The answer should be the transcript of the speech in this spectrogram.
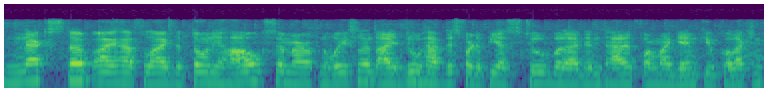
next up, I have like the Tony Hawk's American Wasteland. I do have this for the PS2, but I didn't have it for my GameCube collection.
